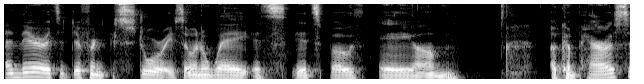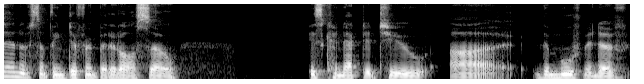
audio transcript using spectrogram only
And there, it's a different story. So in a way, it's it's both a um, a comparison of something different, but it also is connected to uh, the movement of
